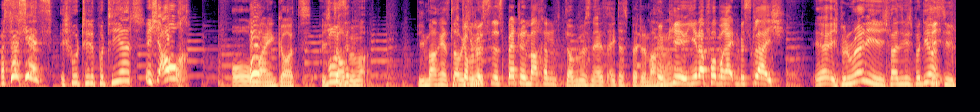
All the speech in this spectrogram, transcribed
Was ist das jetzt? Ich wurde teleportiert? Ich auch. Oh mein Gott. Ich glaube, sind- wir, ma- wir machen jetzt, Ich glaube ich, glaube, wir ich, müssen das Battle machen. ich glaube, wir müssen jetzt echt das Battle machen. Okay, jeder vorbereiten, bis gleich. Ja, ich bin ready. Ich weiß nicht, wie es bei dir aussieht.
